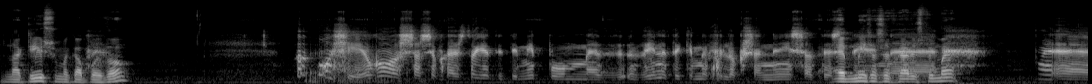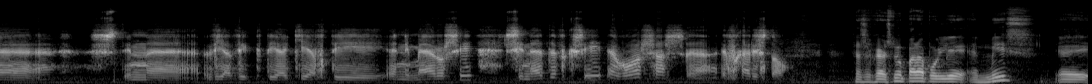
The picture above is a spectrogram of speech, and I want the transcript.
να κλείσουμε κάπου εδώ. Ε, όχι, εγώ σας ευχαριστώ για την τιμή που με δίνετε και με φιλοξενήσατε. Εμείς σας ευχαριστούμε. Ε, στην ε, διαδικτυακή αυτή ενημέρωση, συνέντευξη. Εγώ σας ε, ευχαριστώ. Σας ευχαριστούμε πάρα πολύ εμείς. Ε,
